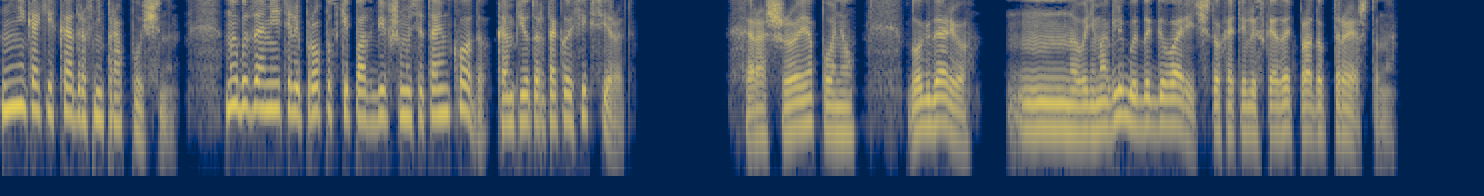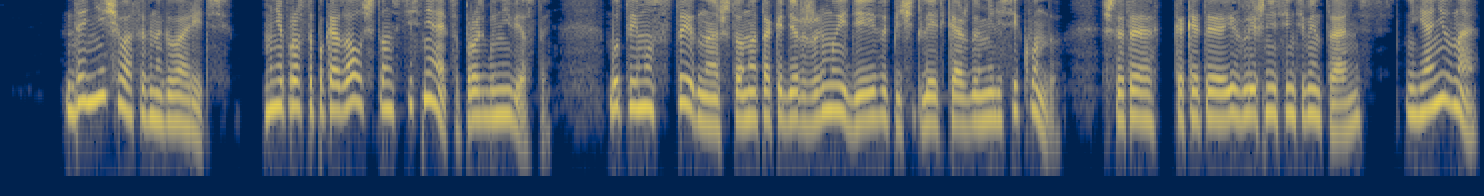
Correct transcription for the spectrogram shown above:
Никаких кадров не пропущено. Мы бы заметили пропуски по сбившемуся тайм-коду. Компьютер такой фиксирует. Хорошо, я понял. Благодарю. Но вы не могли бы договорить, что хотели сказать про доктора Эштона? Да нечего особенно говорить. Мне просто показалось, что он стесняется просьбы невесты будто ему стыдно, что она так одержима идеей запечатлеть каждую миллисекунду, что это какая-то излишняя сентиментальность. Я не знаю.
